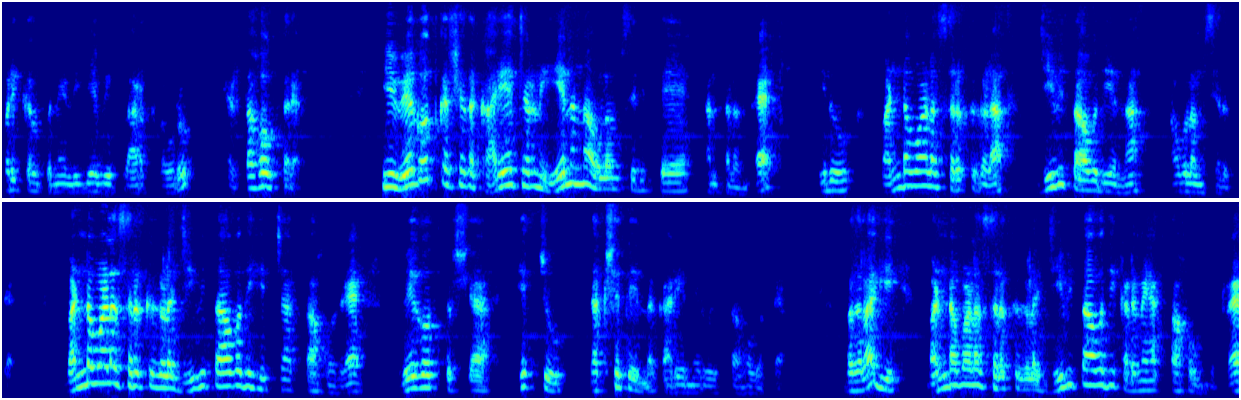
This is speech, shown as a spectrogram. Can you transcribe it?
ಪರಿಕಲ್ಪನೆಯಲ್ಲಿ ಜೆ ಬಿ ಕ್ಲಾರ್ಕ್ ಅವರು ಹೇಳ್ತಾ ಹೋಗ್ತಾರೆ. ಈ ವೇಗೋತ್ಕರ್ಷದ ಕಾರ್ಯಾಚರಣೆ ಏನನ್ನ ಅವಲಂಬಿಸಿರುತ್ತೆ ಅಂತಂದ್ರೆ ಇದು ಬಂಡವಾಳ ಸರಕುಗಳ ಜೀವಿತಾವಧಿಯನ್ನ ಅವಲಂಬಿಸಿರುತ್ತೆ. ಬಂಡವಾಳ ಸರಕುಗಳ ಜೀವಿತಾವಧಿ ಹೆಚ್ಚಾಗ್ತಾ ಹೋದ್ರೆ ವೇಗೋತ್ಕರ್ಷ ಹೆಚ್ಚು ದಕ್ಷತೆಯಿಂದ ಕಾರ್ಯನಿರ್ವಹಿಸ್ತಾ ಹೋಗುತ್ತೆ. ಬದಲಾಗಿ ಬಂಡವಾಳ ಸರಕುಗಳ ಜೀವಿತಾವಧಿ ಕಡಿಮೆ ಆಗ್ತಾ ಹೋಗ್ಬಿಟ್ರೆ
